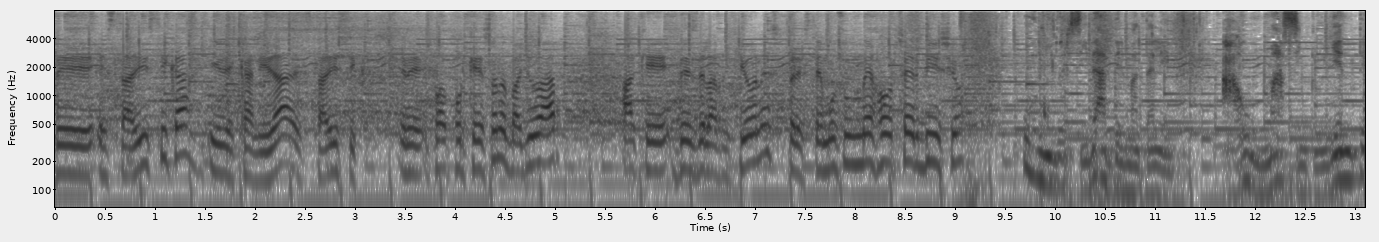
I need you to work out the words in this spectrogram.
de estadística y de calidad de estadística, porque eso nos va a ayudar a que desde las regiones prestemos un mejor servicio. Universidad del Magdalena aún más incluyente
